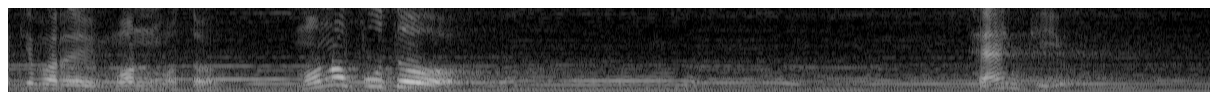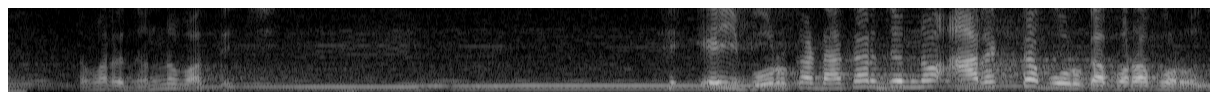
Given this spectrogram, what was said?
একেবারে মন মতো, মনোপুত। থ্যাংক ইউ তোমারে ধন্যবাদ দিচ্ছি। এই বোরকা ঢাকার জন্য আরেকটা বোরকা পরা ফরজ।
